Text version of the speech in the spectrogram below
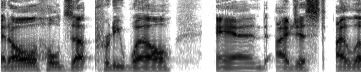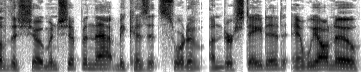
It all holds up pretty well, and I just I love the showmanship in that mm-hmm. because it's sort of understated, and we all know,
